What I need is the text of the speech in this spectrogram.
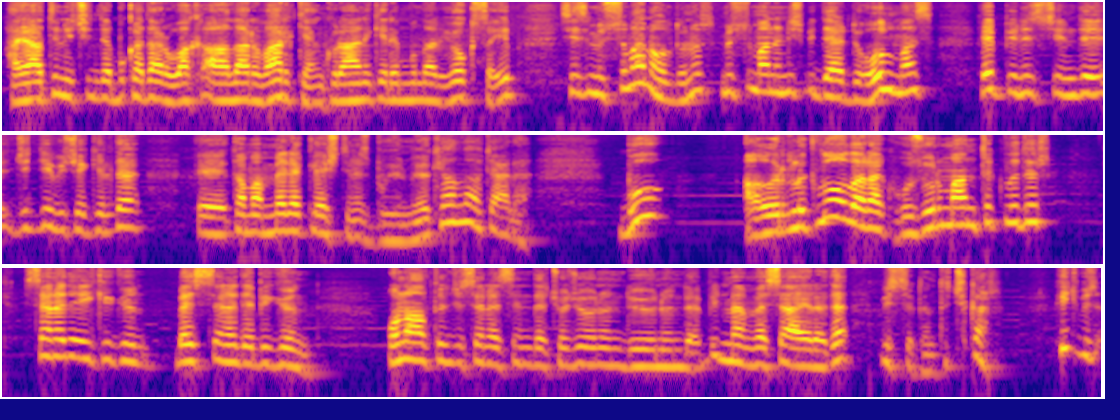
hayatın içinde bu kadar vakalar varken Kur'an-ı Kerim bunları yok sayıp siz Müslüman oldunuz. Müslümanın hiçbir derdi olmaz. Hepiniz şimdi ciddi bir şekilde e, tamam melekleştiniz buyurmuyor ki allah Teala. Bu ağırlıklı olarak huzur mantıklıdır. Senede iki gün, beş senede bir gün, 16. senesinde çocuğunun düğününde bilmem vesairede bir sıkıntı çıkar. Hiçbir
